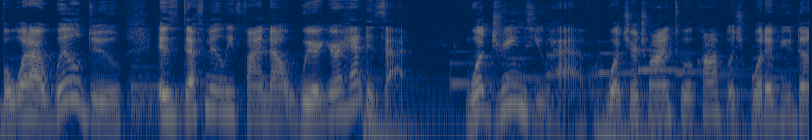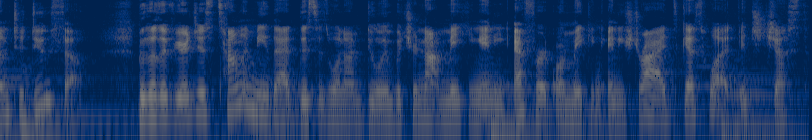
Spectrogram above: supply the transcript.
But what I will do is definitely find out where your head is at. What dreams you have, what you're trying to accomplish, what have you done to do so? Because if you're just telling me that this is what I'm doing, but you're not making any effort or making any strides, guess what? It's just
